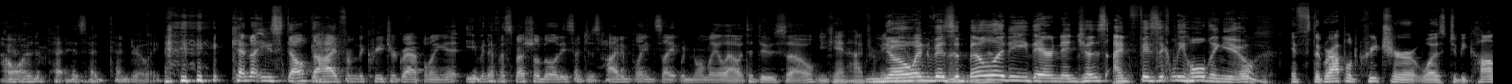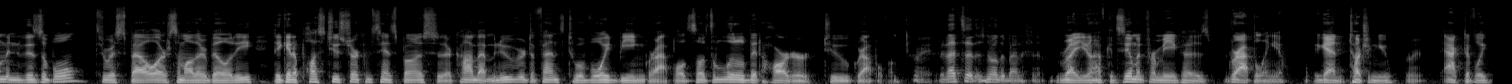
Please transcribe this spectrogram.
I wanted to pet his head tenderly. Cannot use stealth to hide from the creature grappling it, even if a special ability such as hide in plain sight would normally allow it to do so. You can't hide from me. No invisibility there, ninjas. I'm physically holding you. If the grappled creature was to become invisible through a spell or some other ability, they get a plus two circumstance bonus to their combat maneuver defense to avoid being grappled. So it's a little bit harder to grapple them. Right, but that's it. There's no other benefit. Right, you don't have concealment from me because grappling you. Again, touching you Right. actively.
